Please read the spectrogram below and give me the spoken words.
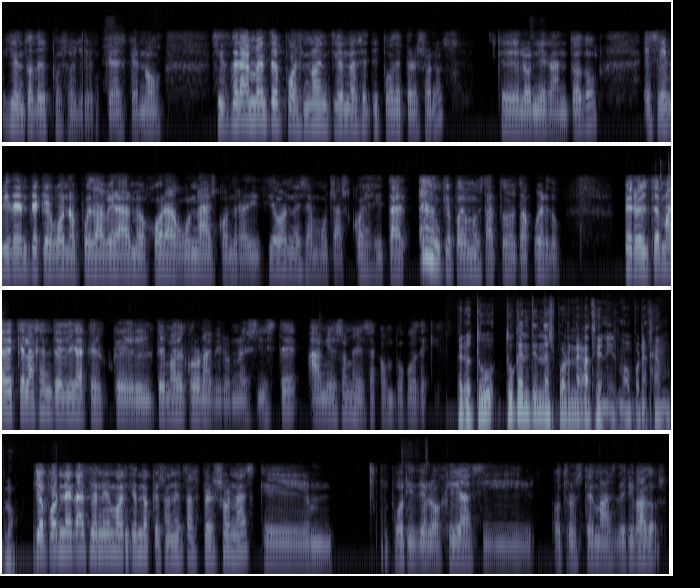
Y entonces, pues oye, que es que no, sinceramente, pues no entiendo a ese tipo de personas que lo niegan todo. Es evidente que, bueno, puede haber a lo mejor algunas contradicciones en muchas cosas y tal, que podemos estar todos de acuerdo. Pero el tema de que la gente diga que, que, el tema del coronavirus no existe, a mí eso me saca un poco de quicio. Pero tú, ¿tú qué entiendes por negacionismo, por ejemplo? Yo por negacionismo entiendo que son estas personas que, mm, por ideologías y otros temas derivados,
